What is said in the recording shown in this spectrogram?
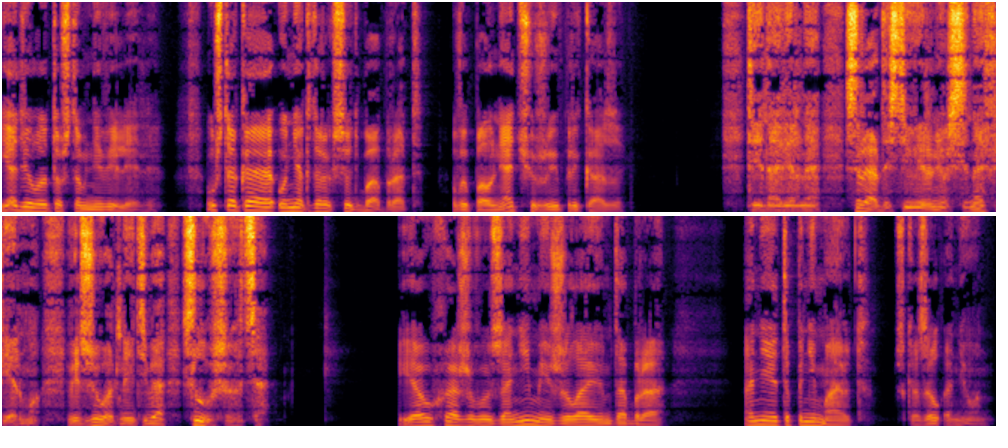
«Я делаю то, что мне велели. Уж такая у некоторых судьба, брат, выполнять чужие приказы». «Ты, наверное, с радостью вернешься на ферму, ведь животные тебя слушаются». Я ухаживаю за ними и желаю им добра. Они это понимают, — сказал Анион.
